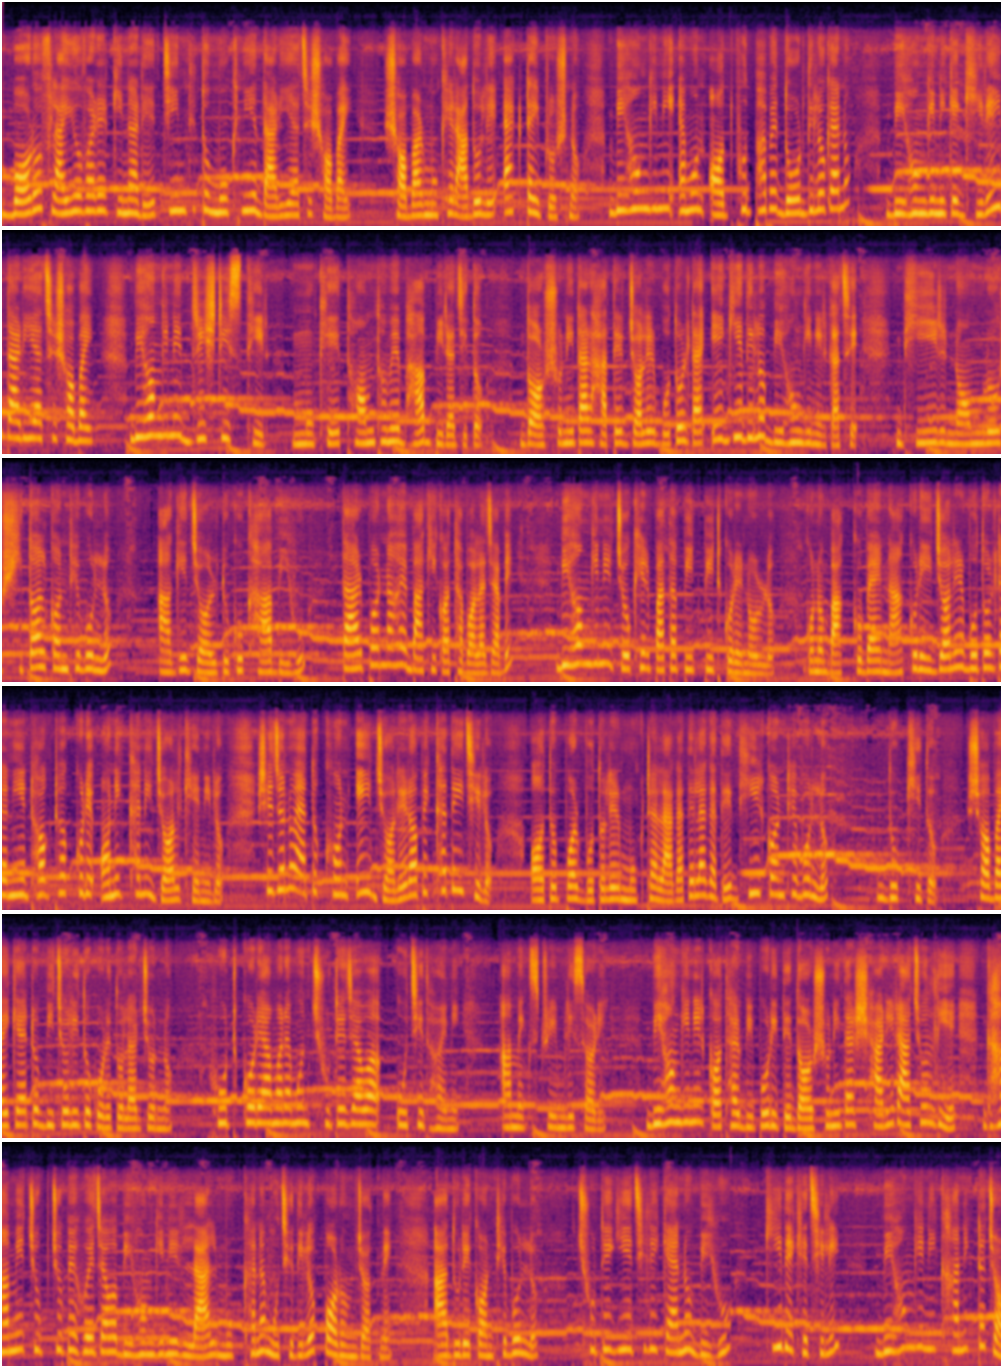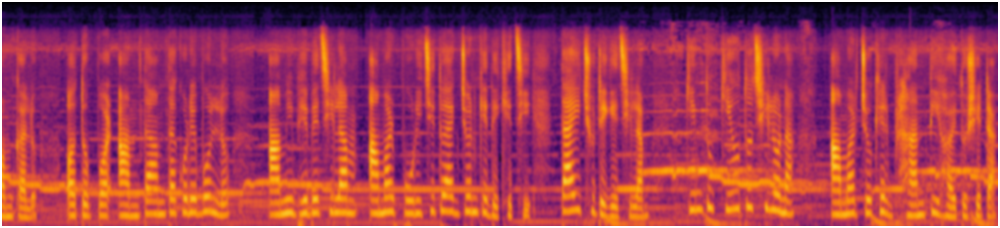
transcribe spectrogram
বড় ফ্লাইওভারের কিনারে চিন্তিত মুখ নিয়ে দাঁড়িয়ে আছে সবাই। সবার মুখের আদলে একটাই প্রশ্ন, বিহঙ্গিনী এমন অদ্ভুতভাবে দৌড় দিল কেন? বিহঙ্গিনীকে ঘিরেই দাঁড়িয়ে আছে সবাই। বিহঙ্গিনীর দৃষ্টি স্থির, মুখে থমথমে ভাব বিরাজিত। দর্শনী তার হাতের জলের বোতলটা এগিয়ে দিল বিহঙ্গিনীর কাছে। ধীর, নম্র, শীতল কণ্ঠে বলল, আগে জলটুকু খা বিহু তারপর না হয় বাকি কথা বলা যাবে। বিহঙ্গিনীর চোখের পাতা পিটপিট করে নড়ল। কোনো বাক্য ব্যয় না করেই জলের বোতলটা নিয়ে ঠকঠক করে অনেকখানি জল খেয়ে নিল। সে যেন এতক্ষণ এই জলের অপেক্ষাতেই ছিল। অতঃপর বোতলের মুখটা লাগাতে লাগাতে ধীর কণ্ঠে বলল, দুঃখিত, সবাইকে এত বিচলিত করে তোলার জন্য। হুট করে আমার এমন ছুটে যাওয়া উচিত হয়নি। আম এক্সট্রিমলি সরি বিহঙ্গিনীর কথার বিপরীতে দর্শনী তার শাড়ির আঁচল দিয়ে ঘামে চুপচুপে হয়ে যাওয়া বিহঙ্গিনীর লাল মুখখানা মুছে দিল পরম যত্নে। আদুরে কণ্ঠে বলল, ছুটে গিয়েছিলি কেন বিহু? কি দেখেছিলি? বিহঙ্গিনী খানিকটা চমকালো, অতঃপর আমতা আমতা করে বলল, আমি ভেবেছিলাম আমার পরিচিত একজনকে দেখেছি, তাই ছুটে গেছিলাম। কিন্তু কেউ তো ছিল না, আমার চোখের ভ্রান্তি হয়তো সেটা।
